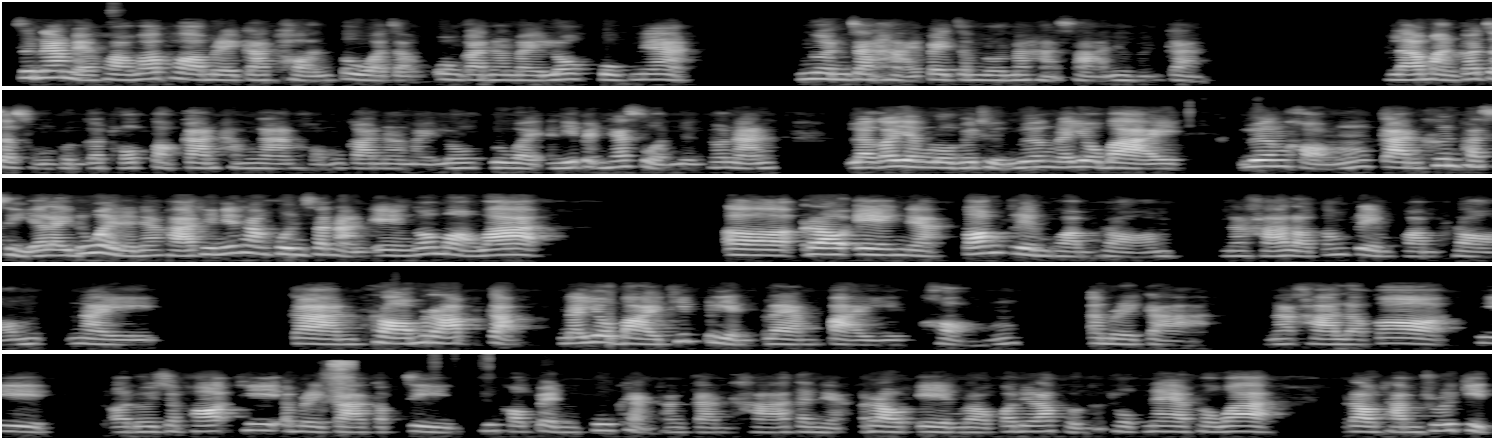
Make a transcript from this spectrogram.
ซึ่งนั่นหมายความว่าพออเมริกาถอนตัวจากองค์การอนามัยโลกปุ๊บเนี่ย เงินจะหายไปจำนวนมหาศาลอยู่เหมือนกัน แล้วมันก็จะส่งผลกระทบต่อการทำงานขององค์การอนามัยโลกด้วย อันนี้เป็นแค่ส่วนหนึ่งเท่านั้น แล้วก็ยังรวมไปถึงเรื่องนโยบายเรื่องของการขึ้นภาษีอะไรด้วยเลยนะคะ ทีนี้ทางคุณสนั่นเองก็มองว่าเอ่อเราเองเนี่ยต้องเตรียมความพร้อมนะคะ เราต้องเตรียมความพร้อมในการพร้อมรับกับนโยบายที่เปลี่ยนแปลงไปของอเมริกานะคะ แล้วก็ที่โดยเฉพาะที่อเมริกากับจีนที่เขาเป็นคู่แข่งทางการค้ากันเนี่ยเราเองเราก็ได้รับผลกระทบแน่ เพราะว่า เราทำธุรกิจ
